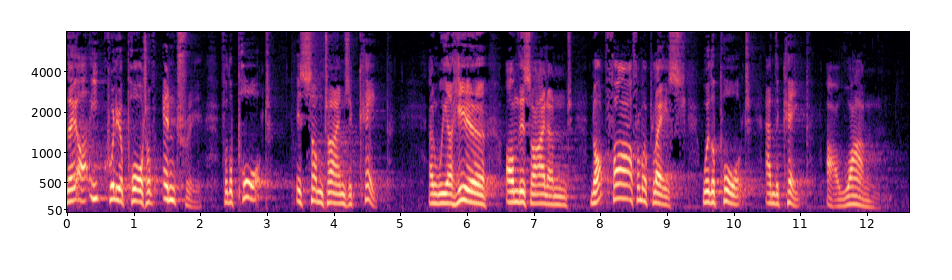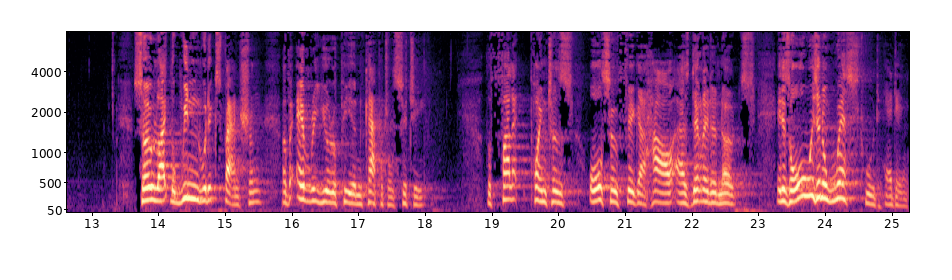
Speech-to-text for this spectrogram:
they are equally a port of entry, for the port is sometimes a cape, and we are here on this island not far from a place where the port and the cape are one. So, like the windward expansion of every European capital city, the phallic pointers also figure how, as Derrida notes, it is always in a westward heading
